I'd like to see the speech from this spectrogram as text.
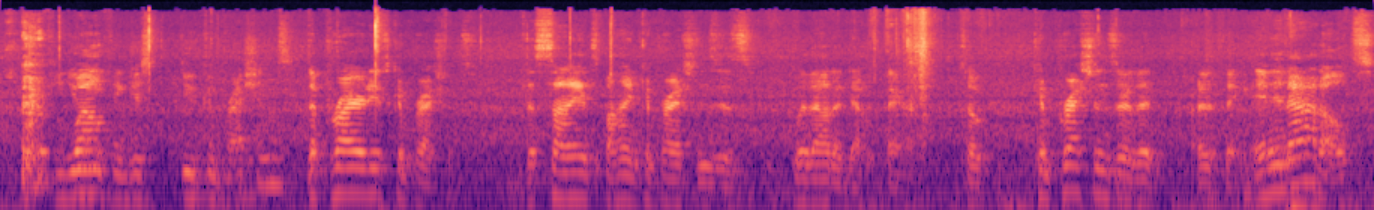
if you do Well- anything just do compressions. The priority is compressions. The science behind compressions is without a doubt there. So compressions are the, are the thing. And in adults,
